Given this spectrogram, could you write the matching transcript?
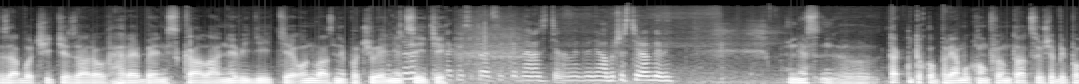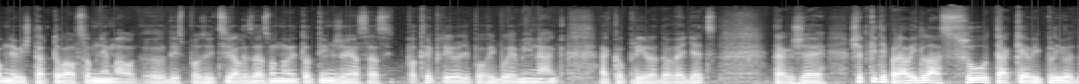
zabočíte za roh, hrebeň, skala, nevidíte, on vás nepočuje, necíti. Čo v takej situácii, keď narazíte na medveďa, alebo čo ste robili? Dnes, e, takúto priamu konfrontáciu, že by po mne vyštartoval, som nemal k dispozícii, ale zase je to tým, že ja sa asi po tej prírode pohybujem inak ako prírodovedec. Takže všetky tie pravidlá sú také, vyplývajú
